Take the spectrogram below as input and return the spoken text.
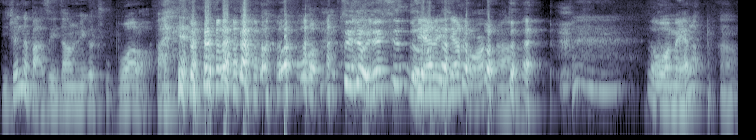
你真的把自己当成一个主播了，我发现。最近有些心得，接了一些活儿 啊。我没了，嗯，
